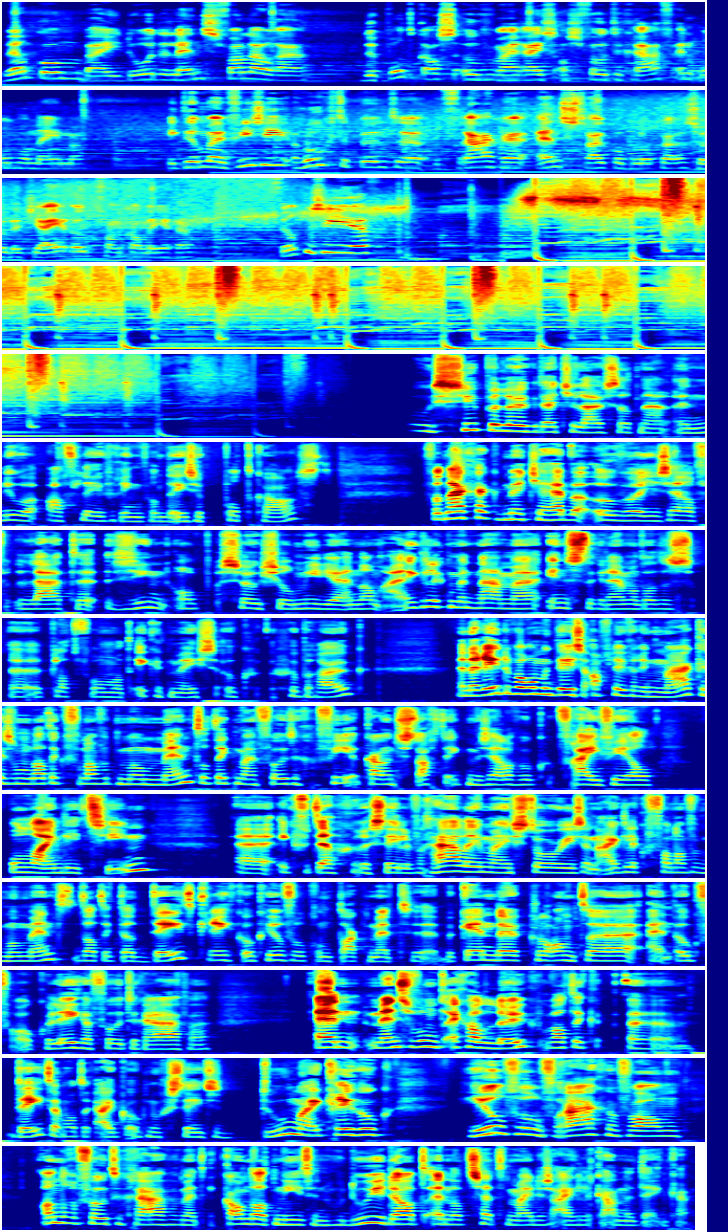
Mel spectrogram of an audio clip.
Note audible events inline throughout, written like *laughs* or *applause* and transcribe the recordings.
Welkom bij Door de Lens van Laura, de podcast over mijn reis als fotograaf en ondernemer. Ik deel mijn visie, hoogtepunten, vragen en struikelblokken, zodat jij er ook van kan leren. Veel plezier! Super leuk dat je luistert naar een nieuwe aflevering van deze podcast. Vandaag ga ik het met je hebben over jezelf laten zien op social media. En dan eigenlijk met name Instagram, want dat is uh, het platform wat ik het meest ook gebruik. En de reden waarom ik deze aflevering maak is omdat ik vanaf het moment dat ik mijn fotografie-account startte, ik mezelf ook vrij veel online liet zien. Uh, ik vertel gerust hele verhalen in mijn stories. En eigenlijk vanaf het moment dat ik dat deed, kreeg ik ook heel veel contact met uh, bekende klanten en ook vooral collega-fotografen. En mensen vonden het echt wel leuk wat ik uh, deed en wat ik eigenlijk ook nog steeds doe. Maar ik kreeg ook heel veel vragen van andere fotografen met ik kan dat niet en hoe doe je dat? En dat zette mij dus eigenlijk aan het denken.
